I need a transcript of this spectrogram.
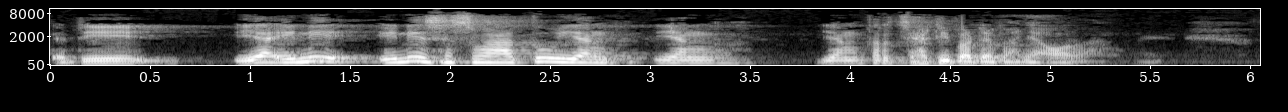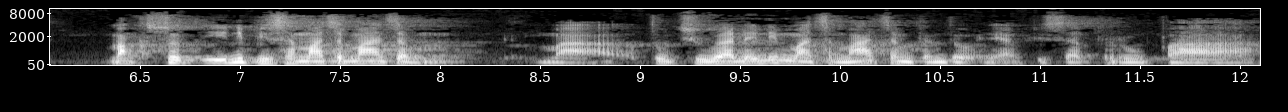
Jadi ya ini ini sesuatu yang yang yang terjadi pada banyak orang. Maksud ini bisa macam-macam. Tujuan ini macam-macam bentuknya, bisa berupa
